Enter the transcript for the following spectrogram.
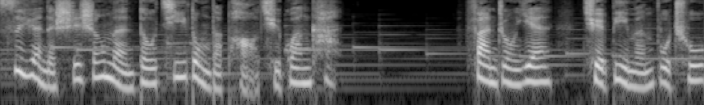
寺院的师生们都激动地跑去观看，范仲淹却闭门不出，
